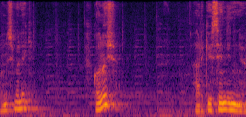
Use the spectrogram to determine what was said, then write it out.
Konuş Melek. Konuş. Herkes seni dinliyor.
